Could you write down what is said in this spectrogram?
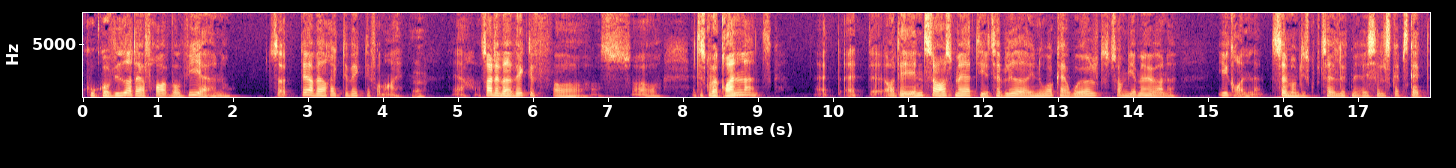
kunne gå videre derfra, hvor vi er nu. Så det har været rigtig vigtigt for mig. Ja. Ja, og så har det været vigtigt for os, og, at det skulle være grønlandsk. At, at, og det endte så også med, at de etablerede en Urka World som hjemmehørende i Grønland, selvom de skulle betale lidt mere i selskabsskat.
